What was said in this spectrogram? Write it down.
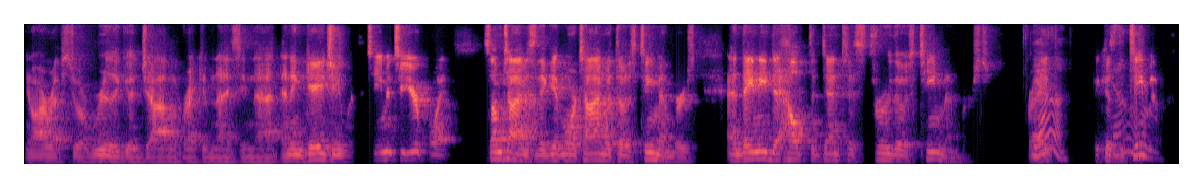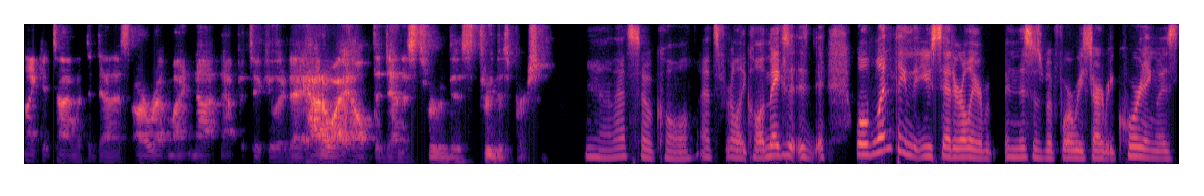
you know, our reps do a really good job of recognizing that and engaging with the team. And to your point, sometimes they get more time with those team members and they need to help the dentist through those team members, right? Yeah. Because yeah. the team members might get time with the dentist, our rep might not that particular day. How do I help the dentist through this, through this person? Yeah, that's so cool. That's really cool. It makes it, well. One thing that you said earlier, and this was before we started recording, was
